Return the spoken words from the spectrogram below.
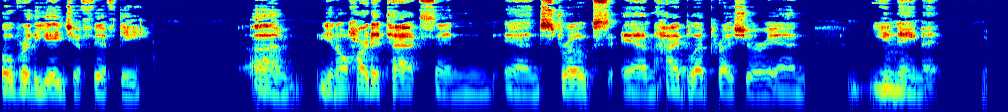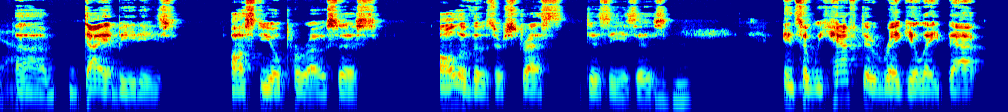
over the age of 50 um, you know, heart attacks and and strokes and high blood pressure and you name it. Yeah. Um, diabetes, osteoporosis, all of those are stress diseases. Mm-hmm. And so we have to regulate that.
